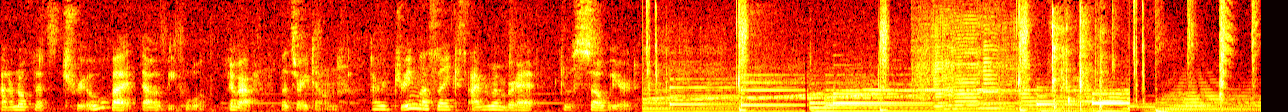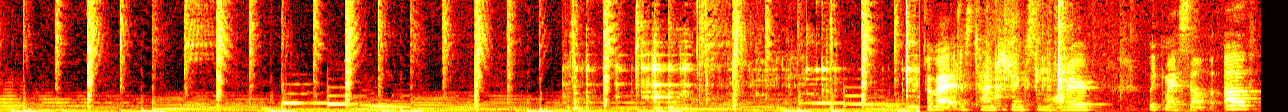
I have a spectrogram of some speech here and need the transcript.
I don't know if that's true but that would be cool. Okay, let's write down our dream last night because I remember it. It was so weird. Okay, it is time to drink some water, wake myself up,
